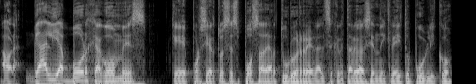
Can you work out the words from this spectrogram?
Ahora, Galia Borja Gómez que por cierto es esposa de Arturo Herrera, el secretario de Hacienda y Crédito Público.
